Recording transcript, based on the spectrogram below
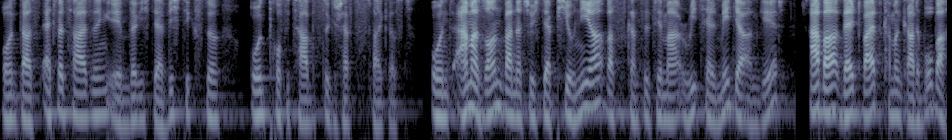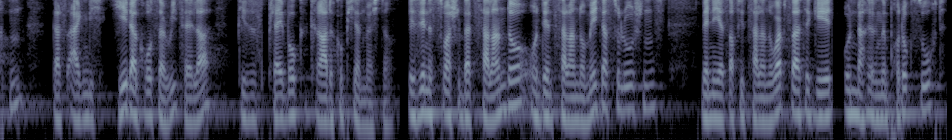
und dass Advertising eben wirklich der wichtigste und profitabelste Geschäftszweig ist. Und Amazon war natürlich der Pionier, was das ganze Thema Retail Media angeht. Aber weltweit kann man gerade beobachten, dass eigentlich jeder große Retailer dieses Playbook gerade kopieren möchte. Wir sehen es zum Beispiel bei Zalando und den Zalando Media Solutions. Wenn ihr jetzt auf die Zalando Webseite geht und nach irgendeinem Produkt sucht,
